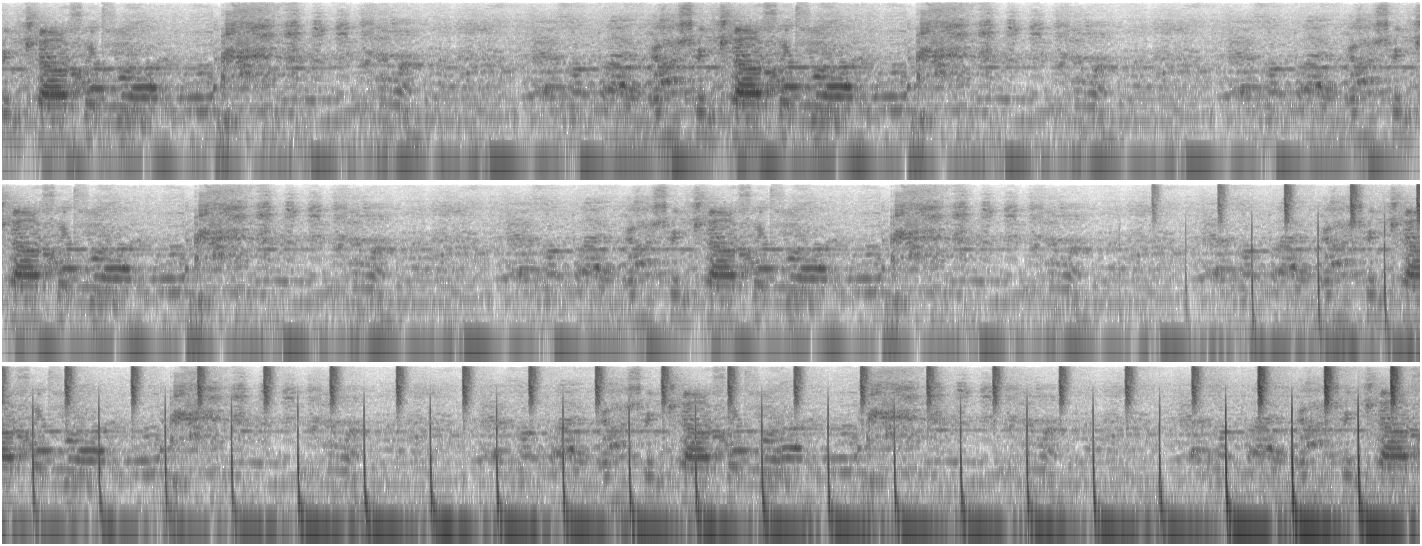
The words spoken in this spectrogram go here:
Country classic. Country classic. Country classic. Country classic. Country classic. yourself.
